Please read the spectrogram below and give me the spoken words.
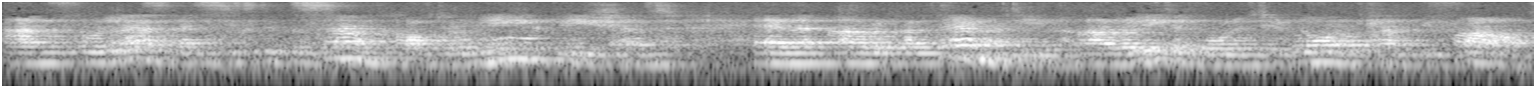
and for less than 60% of the remaining patients, and an alternative, unrelated volunteer donor can be found.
